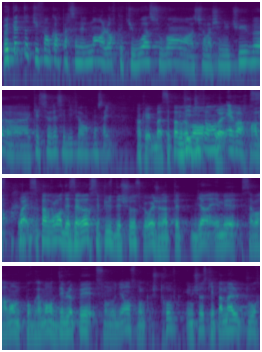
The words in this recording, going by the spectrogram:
peut-être toi tu fais encore personnellement alors que tu vois souvent euh, sur la chaîne YouTube euh, Quels seraient ces différents conseils? Ok, bah c'est pas Des vraiment. différentes ouais. erreurs, pardon. Ouais, c'est pas vraiment des erreurs, c'est plus des choses que ouais, j'aurais peut-être bien aimé savoir avant pour vraiment développer son audience. Donc je trouve qu'une chose qui est pas mal pour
